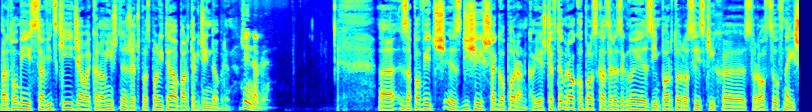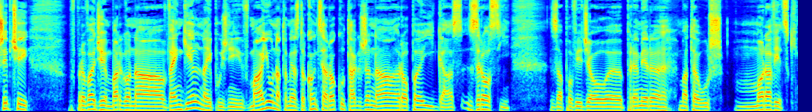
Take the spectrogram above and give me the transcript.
Bartłomiej Sawicki, dział ekonomiczny Rzeczpospolita. Bartek, dzień dobry. Dzień dobry. E, zapowiedź z dzisiejszego poranka. Jeszcze w tym roku Polska zrezygnuje z importu rosyjskich e, surowców. Najszybciej wprowadzi embargo na węgiel, najpóźniej w maju, natomiast do końca roku także na ropę i gaz z Rosji, zapowiedział e, premier Mateusz Morawiecki.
